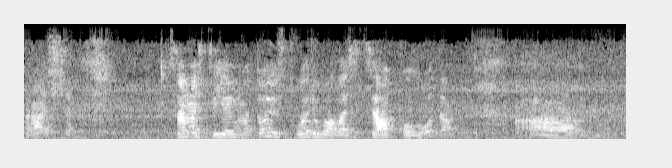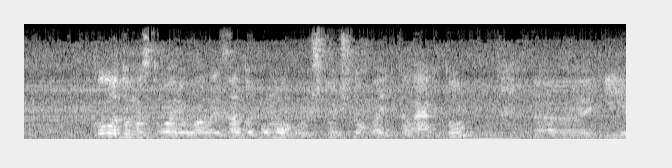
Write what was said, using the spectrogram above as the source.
краще. Саме з цією метою створювалася ця колода. Колоду ми створювали за допомогою штучного інтелекту е, і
